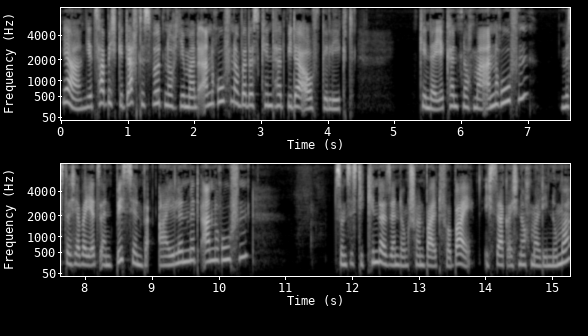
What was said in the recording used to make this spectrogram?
Ja, jetzt habe ich gedacht, es wird noch jemand anrufen, aber das Kind hat wieder aufgelegt. Kinder, ihr könnt noch mal anrufen, müsst euch aber jetzt ein bisschen beeilen mit anrufen, sonst ist die Kindersendung schon bald vorbei. Ich sage euch noch mal die Nummer.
